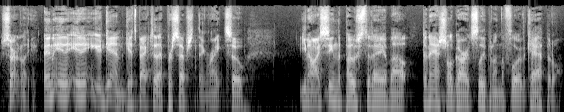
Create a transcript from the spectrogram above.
Certainly. And, and, and again, gets back to that perception thing, right? So, you know, I seen the post today about the National Guard sleeping on the floor of the Capitol.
